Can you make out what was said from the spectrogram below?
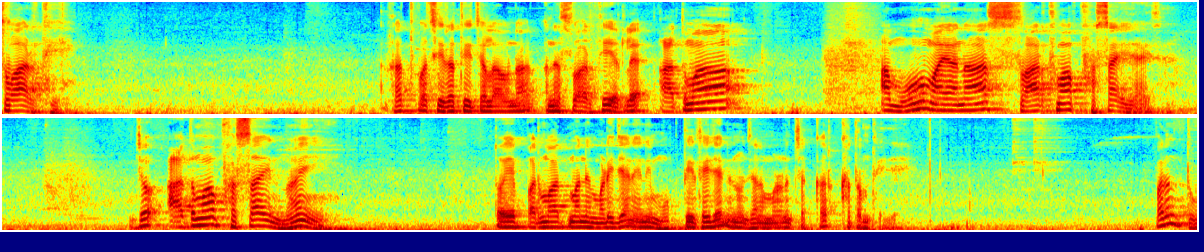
સ્વાર્થી. રથ પછી રથી ચલાવનાર અને સ્વાર્થી એટલે આત્મા આ મોહમાયાના સ્વાર્થમાં ફસાઈ જાય છે. જો આત્મા ફસાય નહીં, તો એ પરમાત્માને મળી જાય ને એની મુક્તિ થઈ જાય ને એનું જન્મ ચક્કર ખતમ થઈ જાય. પરંતુ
